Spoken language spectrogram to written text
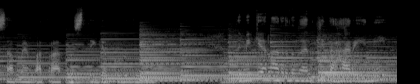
sampai 432. Demikianlah renungan kita hari ini.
